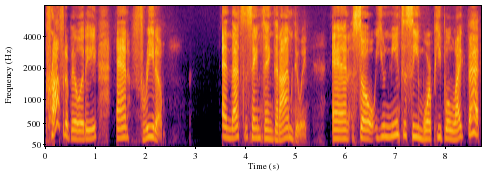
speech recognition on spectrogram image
profitability, and freedom. And that's the same thing that I'm doing. And so you need to see more people like that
